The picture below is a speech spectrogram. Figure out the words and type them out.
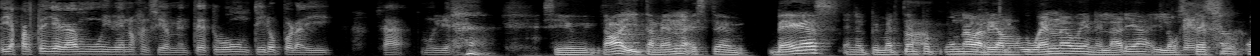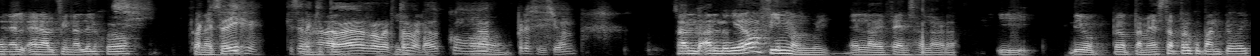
Y aparte llegaba muy bien ofensivamente. Tuvo un tiro por ahí. O sea, muy bien. Sí, güey. No, y también este Vegas en el primer tiempo Ah, tuvo una barrida muy buena, güey, en el área. Y luego Delso. Stefan en el, en- al final del juego Sí, con ese. te dije, que se la Ajá. quitó a Roberto Sí. Alvarado con una precisión. O sea, and- anduvieron finos, güey, en la defensa, la verdad. Y digo, pero también está preocupante, güey.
